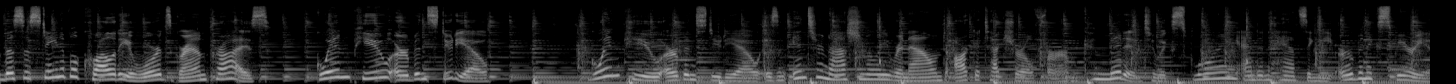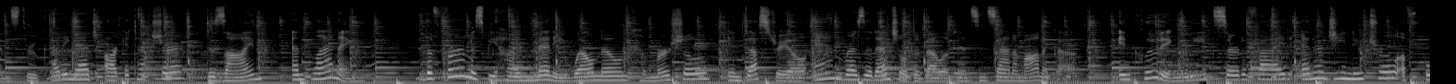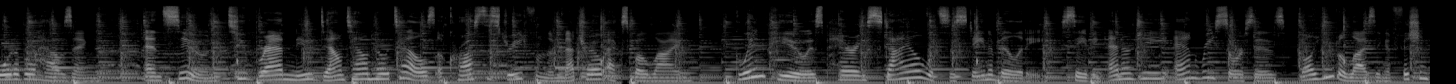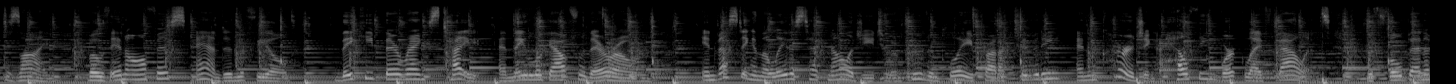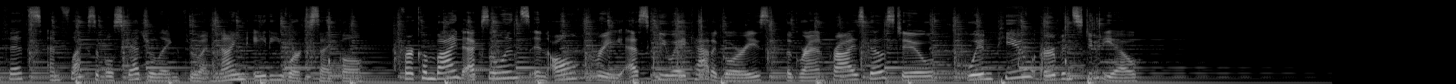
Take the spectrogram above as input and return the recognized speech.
The Sustainable Quality Awards Grand Prize. Gwynne Pugh Urban Studio. Gwynne Pugh Urban Studio is an internationally renowned architectural firm committed to exploring and enhancing the urban experience through cutting edge architecture, design, and planning. The firm is behind many well known commercial, industrial, and residential developments in Santa Monica, including LEED certified, energy neutral, affordable housing and soon, two brand new downtown hotels across the street from the Metro Expo line. Gwynne Pugh is pairing style with sustainability, saving energy and resources while utilizing efficient design, both in office and in the field. They keep their ranks tight and they look out for their own investing in the latest technology to improve employee productivity and encouraging a healthy work life balance with full benefits and flexible scheduling through a 980 work cycle. For combined excellence in all three SQA categories, the grand prize goes to Gwynne Pugh Urban Studio.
